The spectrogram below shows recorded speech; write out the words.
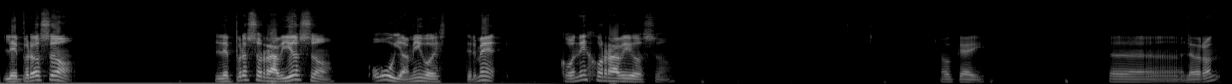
Leproso. Leproso rabioso. Uy, amigo, es tremendo. Conejo rabioso. Ok. Eh, ladrón.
